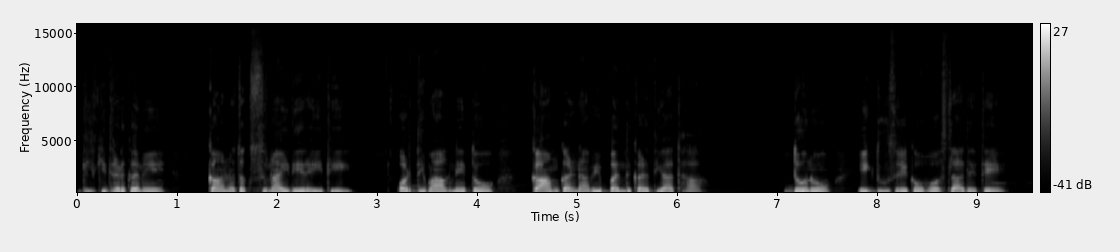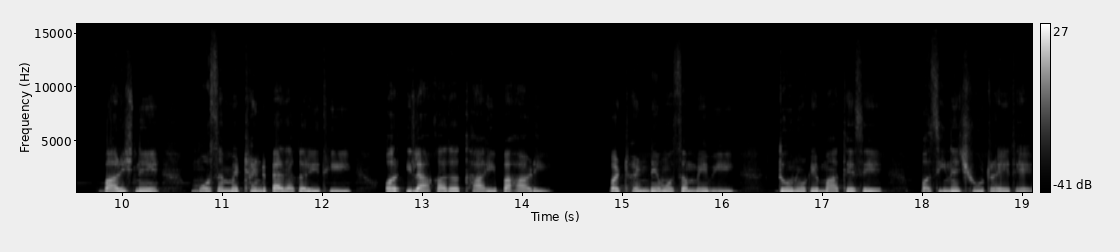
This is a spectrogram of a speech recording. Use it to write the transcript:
दिल की धड़कनें कानों तक सुनाई दे रही थी और दिमाग ने तो काम करना भी बंद कर दिया था। दोनों एक दूसरे को हौसला देते बारिश ने मौसम में ठंड पैदा करी थी और इलाका तो था ही पहाड़ी, पर ठंडे मौसम में भी दोनों के माथे से पसीने छूट रहे थे।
